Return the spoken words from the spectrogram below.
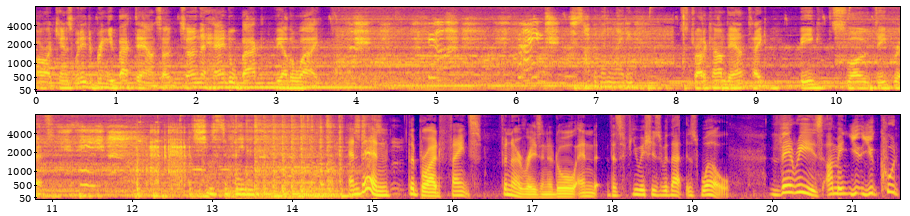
All right, Candice, we need to bring you back down. So turn the handle back the other way. I feel faint. She's hyperventilating. Just try to calm down. Take big, slow, deep breaths. Dizzy. She must have fainted. And then the bride faints for no reason at all, and there's a few issues with that as well. There is. I mean, you, you could,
